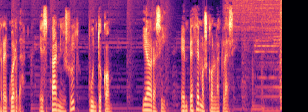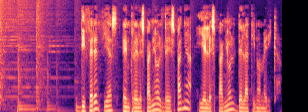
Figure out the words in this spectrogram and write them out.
Recuerda, SpanishRoot.com. Y ahora sí, empecemos con la clase. Diferencias entre el español de España y el español de Latinoamérica.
